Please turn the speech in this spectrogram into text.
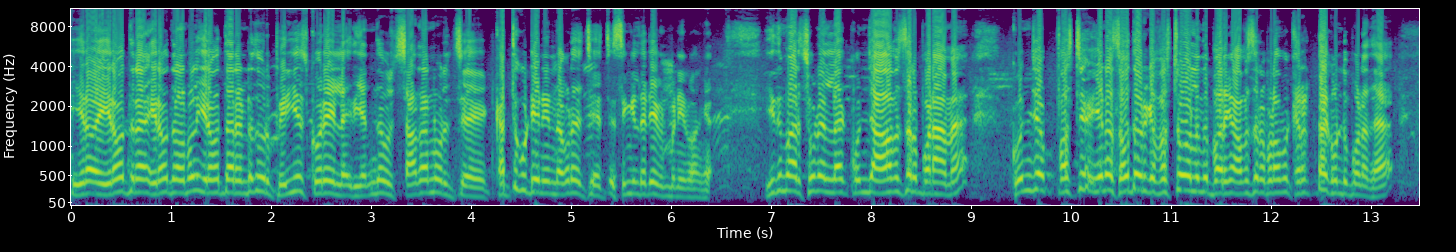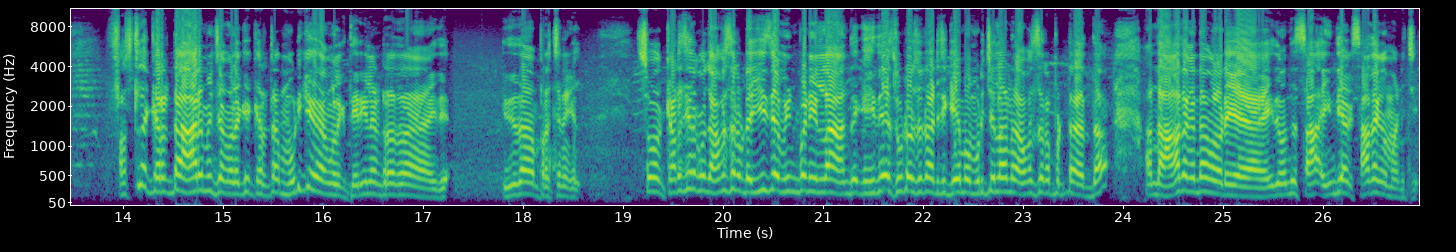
இரு இருபத்தி நா இருபத்தி நாலு பால் இருபத்தாறுன்றது ஒரு பெரிய ஸ்கோரே இல்லை. இது எந்த ஒரு சாதாரண ஒரு செ- கத்துக்குட்டி இருந்தால் கூட சிங்கிள் தட்டியே வின் பண்ணிடுவாங்க. இது மாதிரி சூழலில் கொஞ்சம் அவசரப்படாமல் கொஞ்சம் ஃபஸ்ட்டு ஏன்னா சவுத் ஆப்பிரிக்கா ஃபஸ்ட் ஓவர்லேருந்து பாருங்கள் அவசரப்படாமல் கரெக்டாக கொண்டு போனதை. ஃபஸ்ட்டில் கரெக்டாக ஆரம்பித்தவங்களுக்கு கரெக்டாக முடிக்க அவங்களுக்கு தெரியலன்றது தான் இது. இதுதான் பிரச்சனைகள். ஸோ கடைசியில் கொஞ்சம் அவசரப்பட்ட ஈஸியாக வின் பண்ணிடலாம். அந்த இதே சுட சுட அடிச்சு கேமை முடிச்சிடலான்னு அவசரப்பட்டது தான் அந்த ஆதங்கம் தான் அவங்களுடைய இது வந்து சா இந்தியாவுக்கு சாதகமானுச்சு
